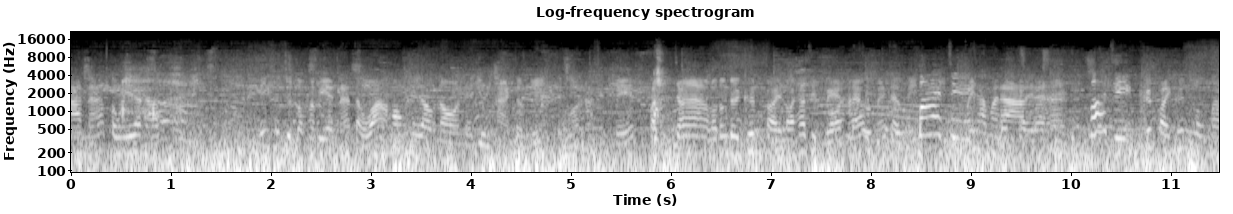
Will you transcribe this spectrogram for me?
คัญนะ ตรงนี้นะครับ นี่คือจุดลงทะเบียนนะ แต่ว่าห้องที่เรานอนเนี่ยอยู่ห่างจากนี้ถึง150เมตรปัจจ้าเราต้องเดินขึ้นไป 150 เมตรแล้วไม่แต่ตรงนี้บ้าจริง ไม่ธรรมดาเลยนะฮะ บ้าจริง ขึ้นไปขึ้นลงมา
